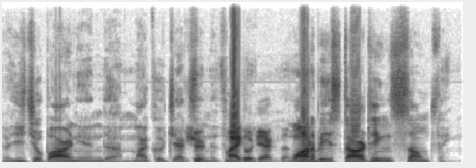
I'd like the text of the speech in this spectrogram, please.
哼，一九八二年的 Michael Jackson 的，Michael Jackson Wanna Be Starting Something。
